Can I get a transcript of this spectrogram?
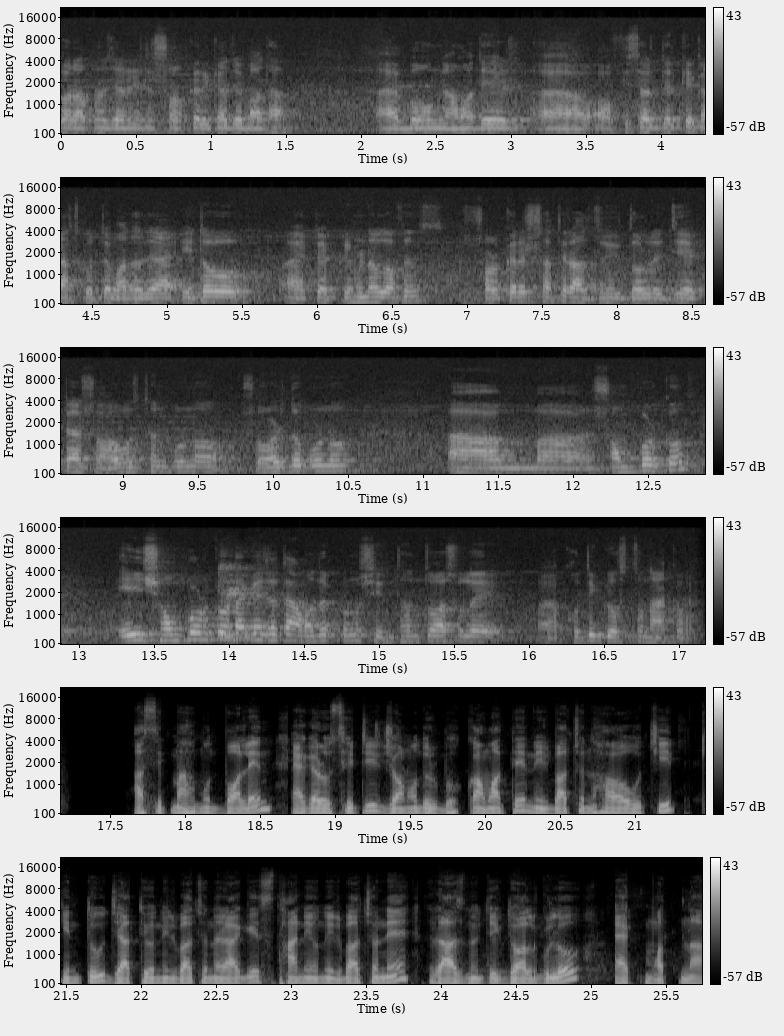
করা, আপনারা জানেন এটা সরকারি কাজে বাধা। এবং আমাদের অফিসারদেরকে কাজ করতে বাধা দেওয়া এটাও একটা ক্রিমিনাল অফেন্স সরকারের সাথে রাজনৈতিক দলের যে একটা সহাবস্থানপূর্ণ, সৌহার্দ্যপূর্ণ সম্পর্ক, এই সম্পর্কটাকে যাতে আমাদের কোনো সিদ্ধান্ত আসলে ক্ষতিগ্রস্ত না করে। আসিফ মাহমুদ বলেন, এগারো সিটির জনদুর্ভোগ কমাতে নির্বাচন হওয়া উচিত, কিন্তু জাতীয় নির্বাচনের আগে স্থানীয় নির্বাচনে রাজনৈতিক দলগুলো একমত না।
